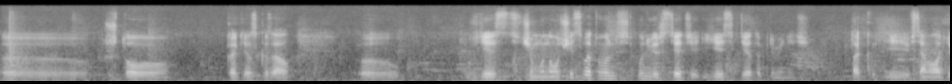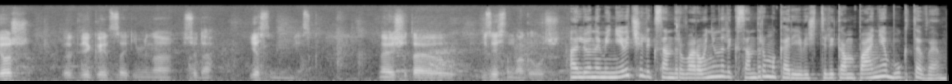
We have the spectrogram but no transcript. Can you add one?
э, что, как я сказал, э, есть чему научиться в этом университете, есть где это применить. Так и вся молодежь двигается именно сюда, если не Минск. Но я считаю, здесь намного лучше. Алена Миневич, Александр Воронин, Александр Макаревич, телекомпания Бук ТВ.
